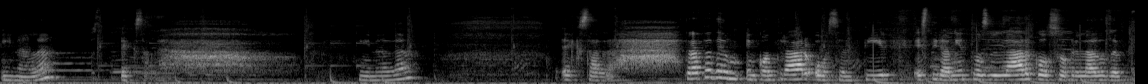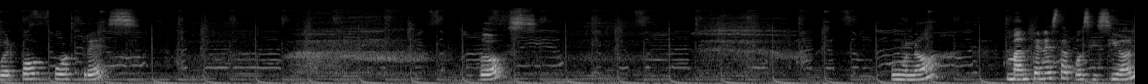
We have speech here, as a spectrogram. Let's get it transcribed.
Inhala, exhala. Inhala, exhala. Trata de encontrar o sentir estiramientos largos sobre el lado del cuerpo por tres, dos, uno. Mantén esta posición.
